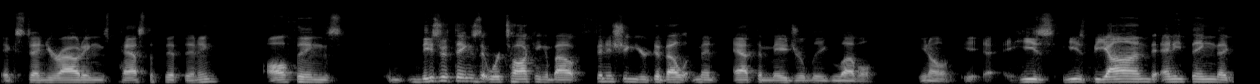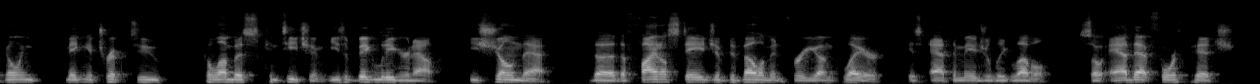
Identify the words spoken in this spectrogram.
extend your outings past the fifth inning. All things these are things that we're talking about finishing your development at the major league level. You know he's he's beyond anything that going making a trip to columbus can teach him. He's a big leaguer now He's shown that the the final stage of development for a young player is at the major league level. So add that fourth pitch,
